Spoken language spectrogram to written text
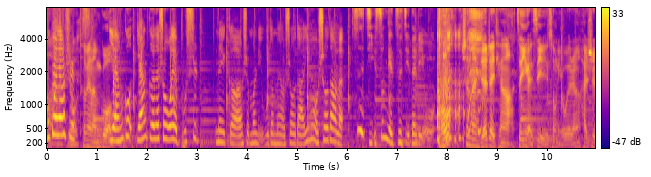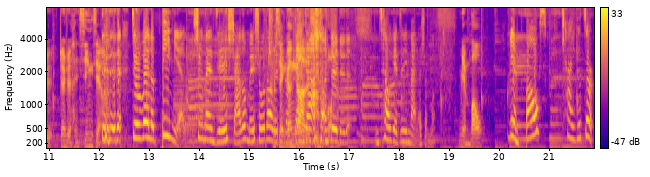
不过要是特别难过。严格严格的说，我也不是。那个什么礼物都没有收到，因为我收到了自己送给自己的礼物。哦，圣诞节这天啊，自己给自己送礼物的人还是真是很新鲜。对对对，就是为了避免圣诞节啥都没收到的这种尴尬。对对对，你猜我给自己买了什么？面包。面包，差一个字儿。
